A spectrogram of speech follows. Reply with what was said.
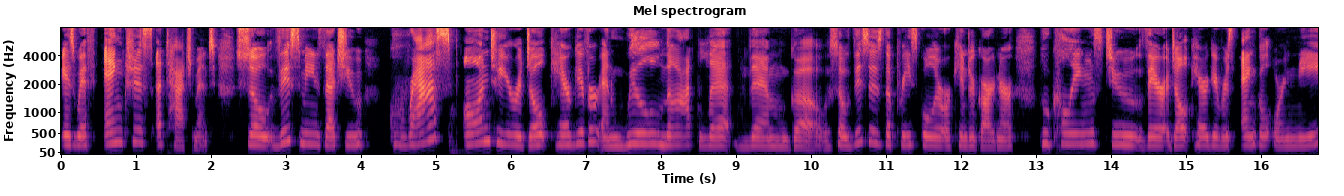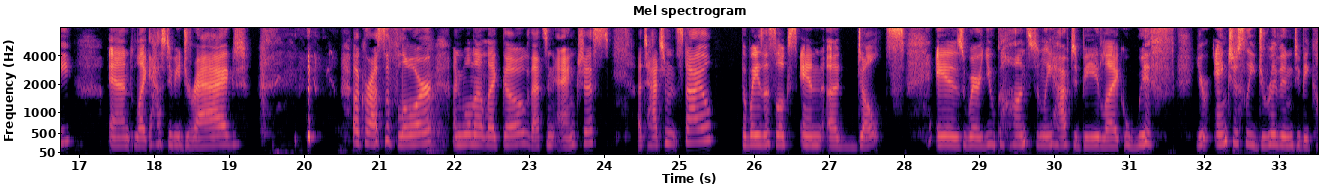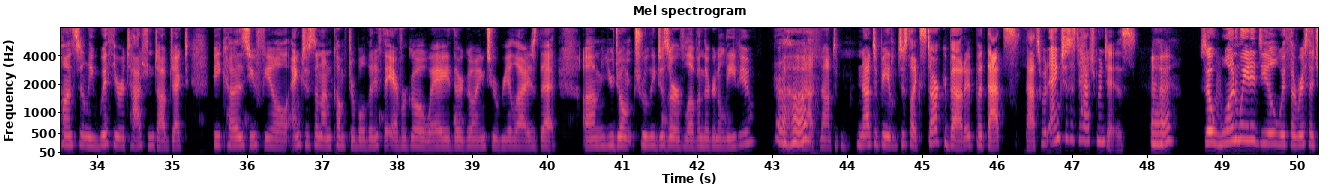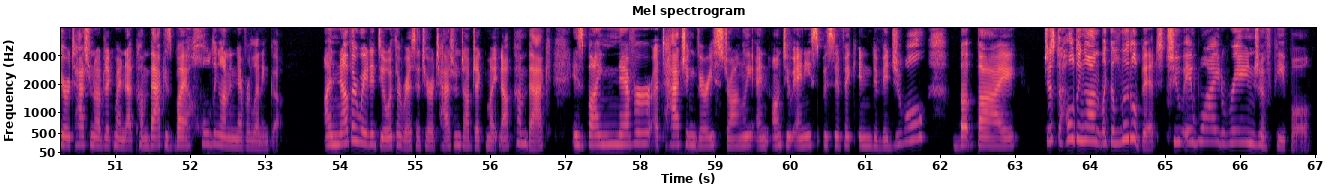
is with anxious attachment. So, this means that you grasp onto your adult caregiver and will not let them go. So, this is the preschooler or kindergartner who clings to their adult caregiver's ankle or knee and like has to be dragged across the floor and will not let go. That's an anxious attachment style. The ways this looks in adults is where you constantly have to be like with, you're anxiously driven to be constantly with your attachment object because you feel anxious and uncomfortable that if they ever go away, they're going to realize that um, you don't truly deserve love and they're going to leave you. Uh-huh. Not, not to not to be just like stark about it, but that's that's what anxious attachment is. Uh-huh. So, one way to deal with the risk that your attachment object might not come back is by holding on and never letting go. Another way to deal with the risk that your attachment object might not come back is by never attaching very strongly and onto any specific individual, but by just holding on like a little bit to a wide range of people.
